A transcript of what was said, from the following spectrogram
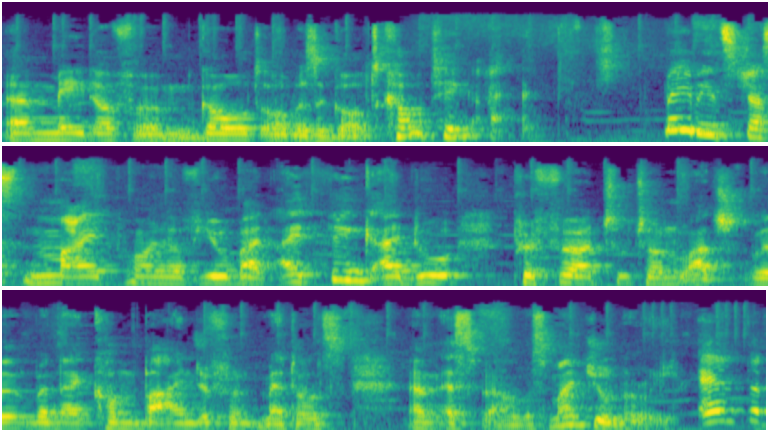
uh, made of um, gold or with a gold coating. I, Maybe it's just my point of view, but I think I do prefer two-tone watch when I combine different metals um, as well with my jewelry. And the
